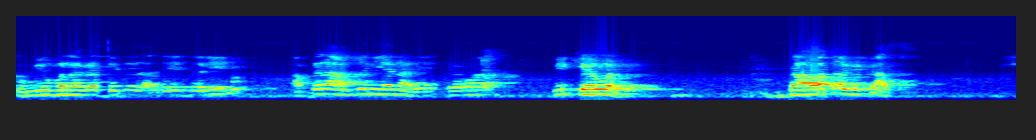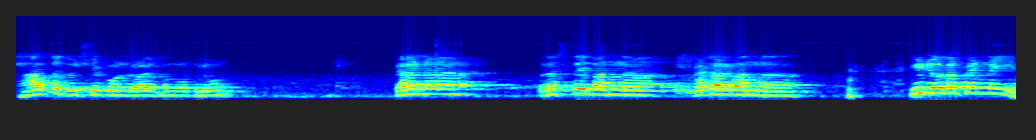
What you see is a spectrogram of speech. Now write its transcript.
तुम्ही उपनगराध्यक्ष झाले तरी आपल्याला अडचणी येणार आहे. तेव्हा मी केवळ गावाचा विकास हाच दृष्टिकोन डोळ्यासमोर ठेवून कारण रस्ते बांधणं गटार बांधणं ही डेव्हलपमेंट नाहीये.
